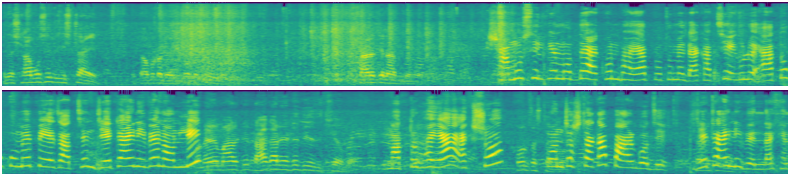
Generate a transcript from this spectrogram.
এটা শামুসিল স্টাইল কাপড়টা দেখুন কত সুন্দর। সাড়ে তিন হাত দেবো শামু সিল্কের মধ্যে এখন ভাইয়া প্রথমে দেখাচ্ছে এগুলো এত কমে পেয়ে যাচ্ছেন যেটাই নেবেন অনলি মার্কেট ঢাকা রেটে দিয়ে দিচ্ছি আমরা। মাত্র ভাইয়া একশো পঞ্চাশ টাকা। পার গজে। যেটাই নেবেন দেখেন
